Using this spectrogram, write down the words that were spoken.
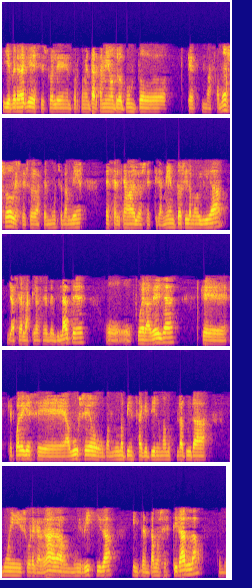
Y es verdad que se suele, por comentar también otro punto que es más famoso, que se suele hacer mucho también, es el tema de los estiramientos y la movilidad, ya sea en las clases de pilates o, fuera de ellas, que, que puede que se abuse o cuando uno piensa que tiene una musculatura muy sobrecargada, muy rígida, intentamos estirarla como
